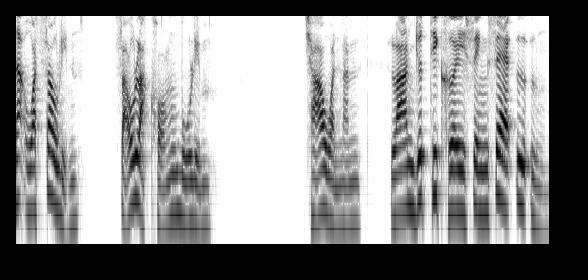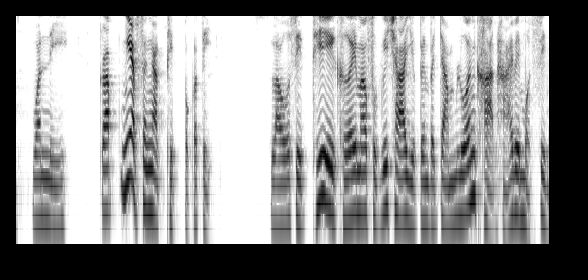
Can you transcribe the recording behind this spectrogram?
ณวัดเส้าหลิน เสาหลักของบูริม เช้าวันนั้นลานยุทธที่เคยเซ็งแซ่อื้ออึงวันนี้ กลับเงียบสงัดผิดปกติ เหล่าสิทธิ์ที่เคยมาฝึกวิชาอยู่เป็นประจำล้วนขาดหายไปหมดสิน้น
